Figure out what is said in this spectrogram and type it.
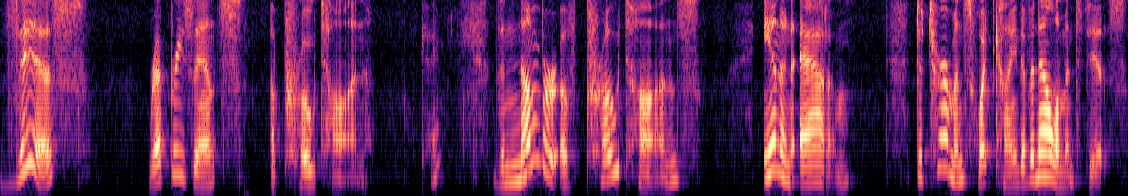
This represents a proton. Okay? The number of protons in an atom determines what kind of an element it is.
